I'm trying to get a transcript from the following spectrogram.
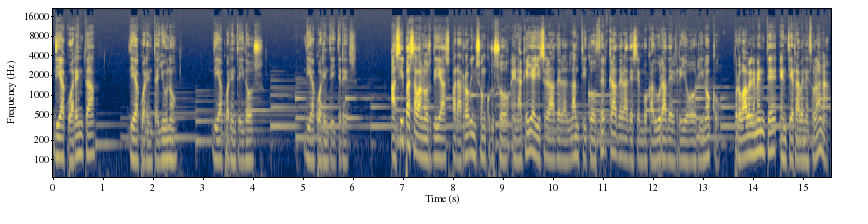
Día 40, día 41, día 42, día 43. Así pasaban los días para Robinson Crusoe en aquella isla del Atlántico cerca de la desembocadura del río Orinoco, probablemente en tierra venezolana.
